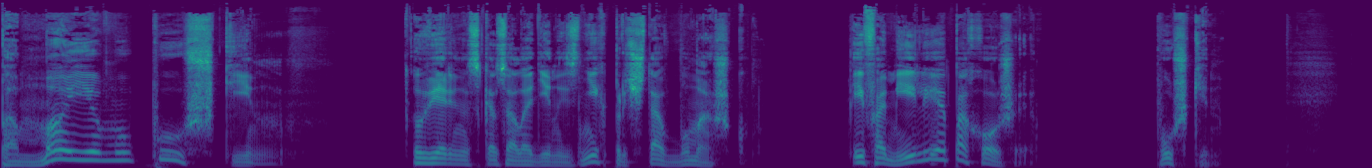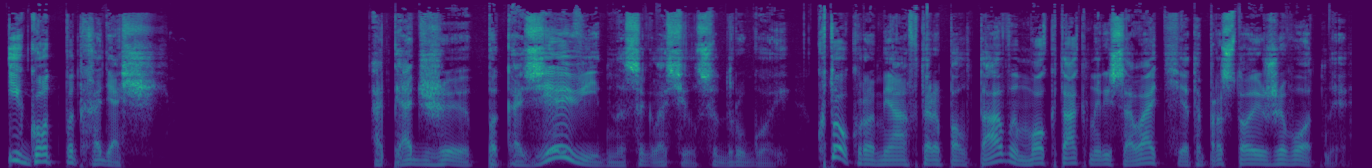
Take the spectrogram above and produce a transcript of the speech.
«По-моему, Пушкин», — уверенно сказал один из них, прочитав бумажку. «И фамилия похожая. Пушкин. И год подходящий». «Опять же, по козе видно», — согласился другой. Кто, кроме автора Полтавы, мог так нарисовать это простое животное?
